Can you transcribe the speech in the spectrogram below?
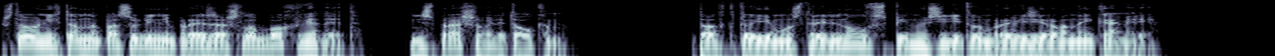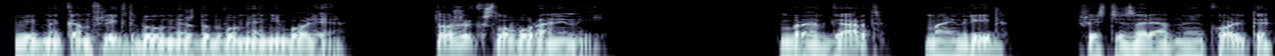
Что у них там на посудине произошло, бог ведает, не спрашивали толком. Тот, кто ему стрельнул в спину, сидит в импровизированной камере. Видно, конфликт был между двумя, не более. Тоже, к слову, раненый. Брэд Гард, Майн Рид, шестизарядные кольты.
